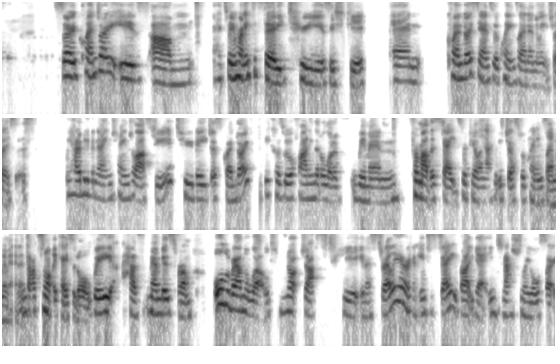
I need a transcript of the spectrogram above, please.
So Qendo is um, it's been running for 32 years this year, and Qendo stands for Queensland Endometriosis. We had a bit of a name change last year to be just Qendo because we were finding that a lot of women from other states were feeling like it was just for Queensland women, and that's not the case at all. We have members from all around the world, not just here in Australia and interstate, but yeah, internationally also.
